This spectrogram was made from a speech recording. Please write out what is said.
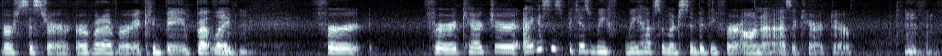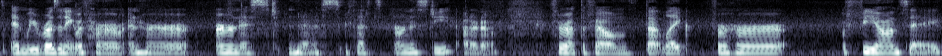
versus sister or whatever it could be. But like for for a character, I guess it's because we we have so much sympathy for Anna as a character, and we resonate with her and her earnestness, if that's earnesty, I don't know, throughout the film. That like for her fiance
